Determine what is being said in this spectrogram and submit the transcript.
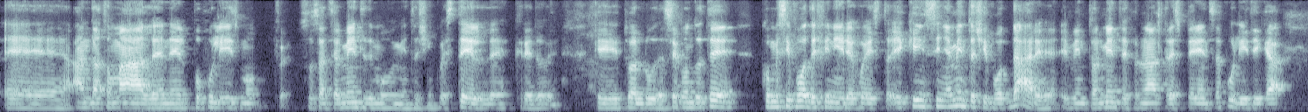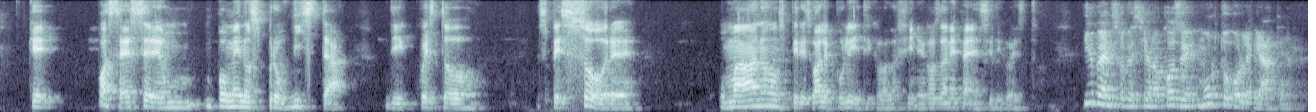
è andato male nel populismo, cioè sostanzialmente del Movimento 5 Stelle, credo che, tu alluda. Secondo te come si può definire questo e che insegnamento ci può dare eventualmente per un'altra esperienza politica che possa essere un, un po' meno sprovvista di questo spessore umano, spirituale e politico alla fine. Cosa ne pensi di questo? Io penso che siano cose molto collegate.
